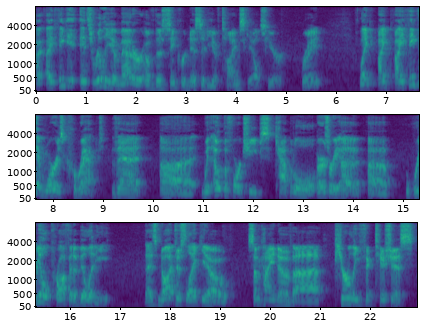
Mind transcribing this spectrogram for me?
I, I think it, it's really a matter of the synchronicity of timescales here, right? Like I I think that Moore is correct that uh, without the four cheaps, capital or sorry, uh, uh, real profitability that is not just like you know some kind of uh, purely fictitious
